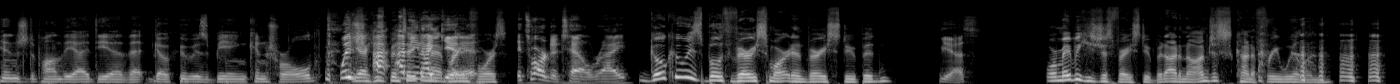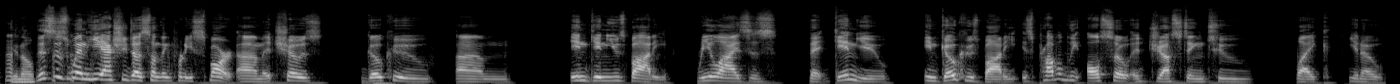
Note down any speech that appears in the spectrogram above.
hinged upon the idea that Goku is being controlled. Which, yeah, he's been I taking mean, I that get brain it. force. It's hard to tell, right? Goku is both very smart and very stupid, Yes. or maybe he's just very stupid. I don't know. I'm just kind of freewheeling, you know. This is when he actually does something pretty smart. Um, it shows Goku um, in Ginyu's body realizes that Ginyu in Goku's body is probably also adjusting to like you know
